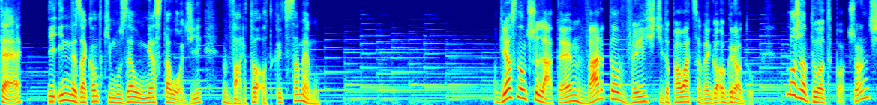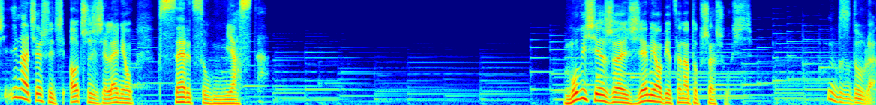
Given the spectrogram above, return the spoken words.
Te i inne zakątki Muzeum Miasta Łodzi warto odkryć samemu. Wiosną czy latem warto wyjść do pałacowego ogrodu. Można tu odpocząć i nacieszyć oczy zielenią w sercu miasta. Mówi się, że ziemia obiecana to przeszłość. Bzdura.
